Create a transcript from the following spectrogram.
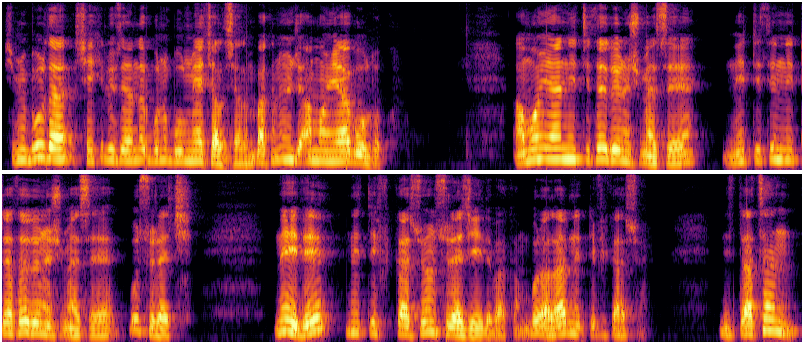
Şimdi burada şekil üzerinde bunu bulmaya çalışalım. Bakın önce amonyağı bulduk. Amonyağın nitrite dönüşmesi, nitritin nitrata dönüşmesi bu süreç neydi? Nitrifikasyon süreciydi bakın. Buralar nitrifikasyon. Nitratın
